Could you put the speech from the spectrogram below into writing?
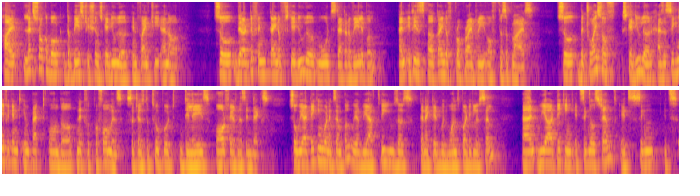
Hi, let's talk about the base station scheduler in 5G NR. So there are different kind of scheduler modes that are available and it is a kind of proprietary of the suppliers. So the choice of scheduler has a significant impact on the network performance such as the throughput, delays or fairness index. So we are taking one example where we have three users connected with one particular cell and we are taking its signal strength, its, its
